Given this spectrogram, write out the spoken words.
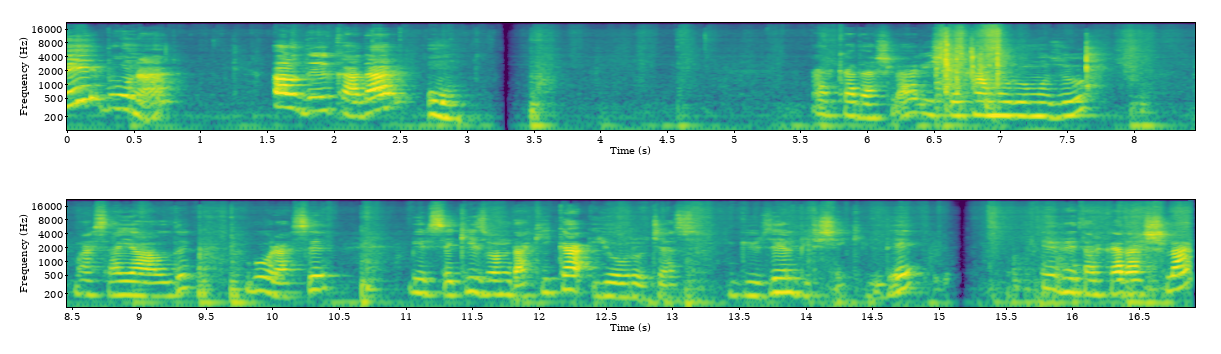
Ve buna aldığı kadar un. Arkadaşlar işte hamurumuzu masaya aldık. Burası bir 8-10 dakika yoğuracağız. Güzel bir şekilde. Evet arkadaşlar.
